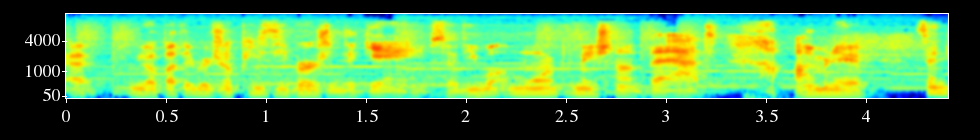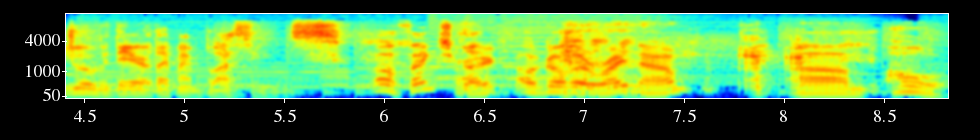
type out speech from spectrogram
uh, you know, about the original PC version of the game. So if you want more information on that, I'm gonna send you over there like my blessings. Oh, thanks, Greg. I'll go there right now. Um. Oh,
